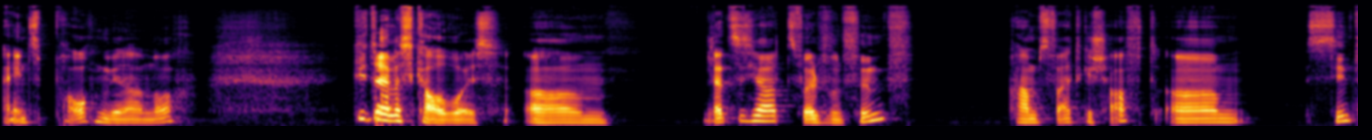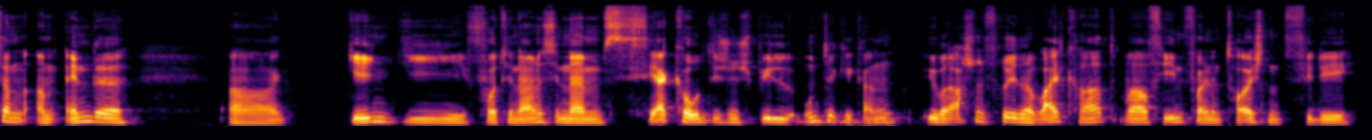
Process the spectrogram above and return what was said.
Eins brauchen wir dann noch. Die Dallas Cowboys. Ähm, letztes Jahr 12 und 5, haben es weit geschafft, ähm, sind dann am Ende äh, gegen die 49ers in einem sehr chaotischen Spiel untergegangen. Überraschend früh in der Wildcard, war auf jeden Fall enttäuschend für die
